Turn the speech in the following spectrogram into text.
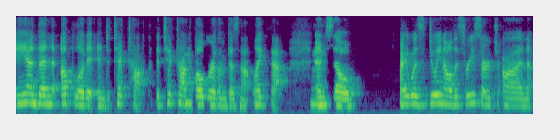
and then upload it into TikTok. The TikTok mm algorithm does not like that. mm And so I was doing all this research on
